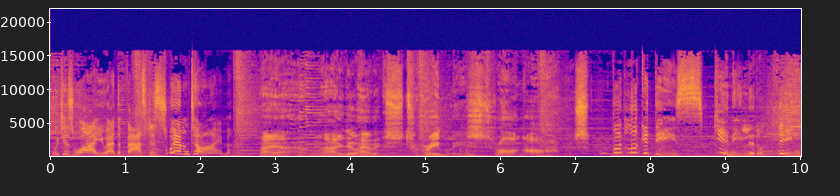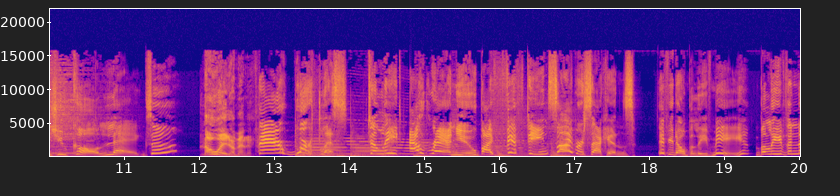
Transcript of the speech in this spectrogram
which is why you had the fastest swim time. I, uh, I do have extremely strong arms. But look at these skinny little things you call legs, huh? No, wait a minute. They're worthless! Delete outran you by 15 cyber seconds! If you don't believe me, believe the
